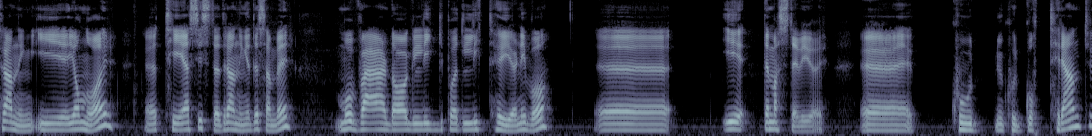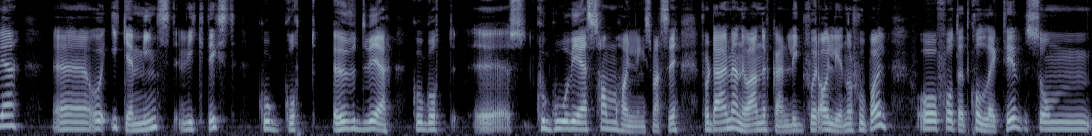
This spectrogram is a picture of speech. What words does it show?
trening i januar eh, til siste trening i desember må hver dag ligge på et litt høyere nivå eh, i det meste vi gjør. Eh, hvor, hvor godt trent vi er, eh, og ikke minst, viktigst, hvor godt øvd vi er. Hvor, godt, s- hvor gode vi er samhandlingsmessig. For der mener jeg nøkkelen ligger for alle i norsk fotball. å få til et kollektiv som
